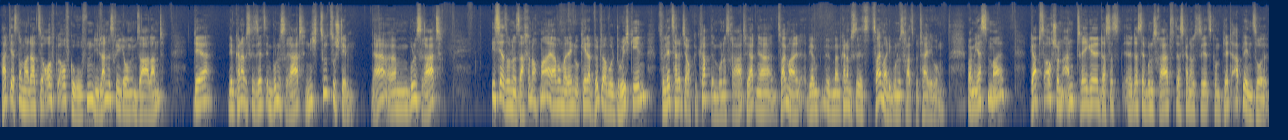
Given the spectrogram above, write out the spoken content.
hat jetzt nochmal dazu aufgerufen, die Landesregierung im Saarland, der, dem Cannabisgesetz im Bundesrat nicht zuzustimmen. Ja, ähm, Bundesrat ist ja so eine Sache nochmal, ja, wo man denkt, okay, das wird ja wohl durchgehen. Zuletzt hat es ja auch geklappt im Bundesrat. Wir hatten ja zweimal, wir haben beim Cannabisgesetz zweimal die Bundesratsbeteiligung. Beim ersten Mal gab es auch schon Anträge, dass, es, äh, dass der Bundesrat das Cannabisgesetz komplett ablehnen soll.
